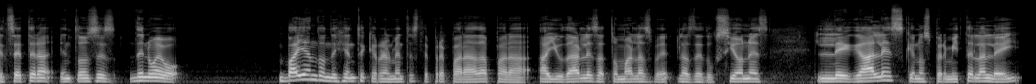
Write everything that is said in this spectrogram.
etcétera. Entonces, de nuevo, vayan donde gente que realmente esté preparada para ayudarles a tomar las, deducciones legales que nos permite la ley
